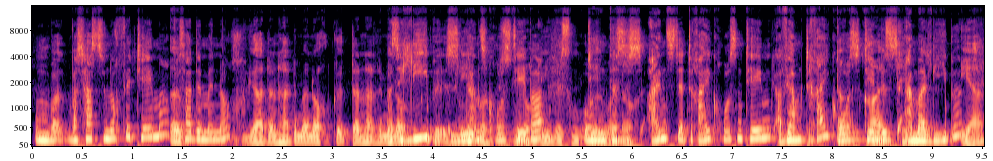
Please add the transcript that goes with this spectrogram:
und was hast du noch für Thema? Was äh, hatte man noch? Ja, dann hatte man noch, dann hatte man also noch Liebe ist Liebe ein ganz großes Thema. Liebe ist ein Thema und das noch. ist eins der drei großen Themen. Ah, wir haben drei große drei Themen. Das ist Themen. einmal Liebe, ja.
